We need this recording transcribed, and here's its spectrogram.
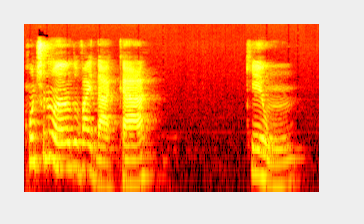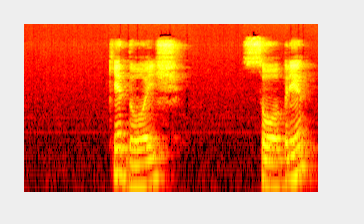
Continuando, vai dar K, Q1 Q2 sobre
